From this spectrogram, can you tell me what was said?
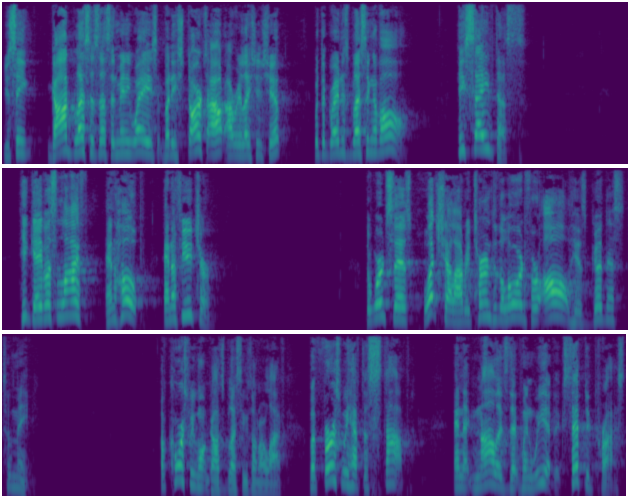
You see, God blesses us in many ways, but He starts out our relationship with the greatest blessing of all. He saved us, He gave us life and hope and a future. The word says, What shall I return to the Lord for all his goodness to me? Of course, we want God's blessings on our life. But first, we have to stop and acknowledge that when we have accepted Christ,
